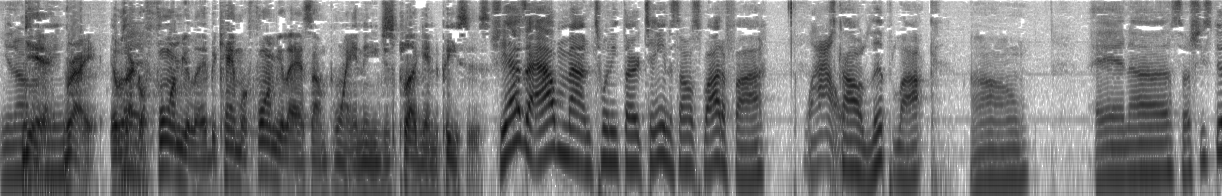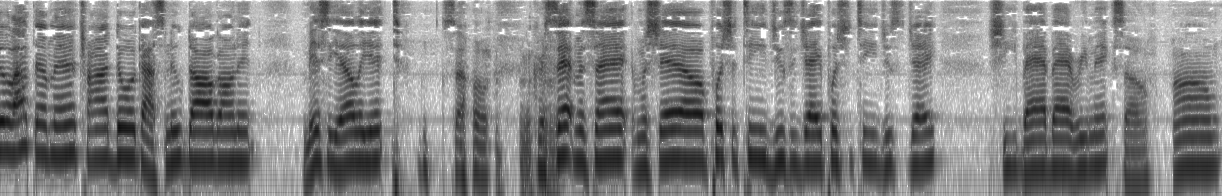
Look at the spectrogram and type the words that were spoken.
You know? what I Yeah, mean? right. It was like a formula. It became a formula at some point and then you just plug in the pieces. She has an album out in 2013. It's on Spotify. wow. It's called Lip Lock. Um, and, uh, so she's still out there, man, trying to do it. Got Snoop Dogg on it, Missy Elliott. so, Chrisette Michelle, Michelle, Pusha T, Juicy J, Pusha T, Juicy J. She Bad Bad remix. So, um,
